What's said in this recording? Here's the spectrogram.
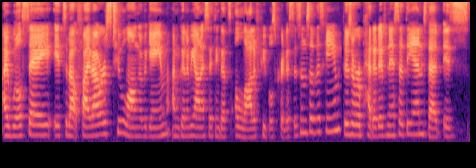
I will say it's about five hours too long of a game. I'm going to be honest, I think that's a lot of people's criticisms of this game. There's a repetitiveness at the end that is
